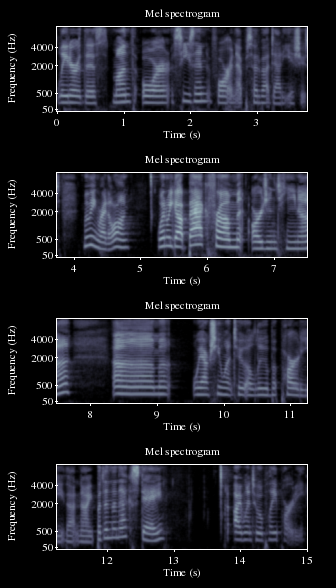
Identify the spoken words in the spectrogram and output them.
later this month or season for an episode about daddy issues. Moving right along. When we got back from Argentina, um, we actually went to a lube party that night. But then the next day, I went to a play party.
